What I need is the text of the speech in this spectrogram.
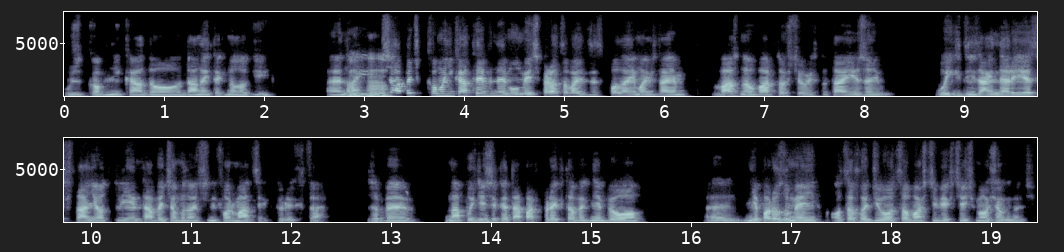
użytkownika do danej technologii. E, No Mhm. i trzeba być komunikatywnym, umieć pracować w zespole i moim zdaniem ważną wartością jest tutaj, jeżeli UX designer jest w stanie od klienta wyciągnąć informacje, których chce, żeby na późniejszych etapach projektowych nie było nieporozumień, o co chodziło, co właściwie chcieliśmy osiągnąć.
